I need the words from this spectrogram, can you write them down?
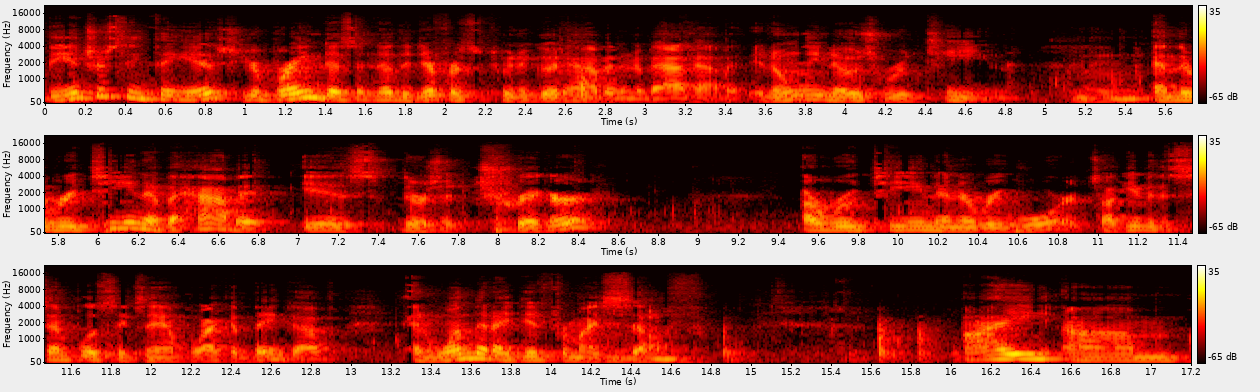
The interesting thing is, your brain doesn't know the difference between a good habit and a bad habit. It only knows routine. Mm. And the routine of a habit is there's a trigger, a routine, and a reward. So I'll give you the simplest example I can think of, and one that I did for myself. Mm-hmm. I um,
